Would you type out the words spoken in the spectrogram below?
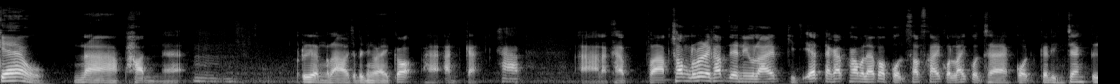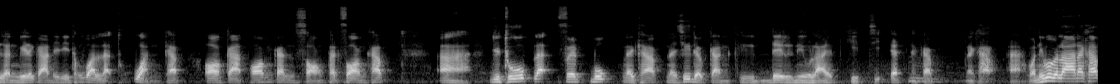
แก้วนาพันธ์นะฮะอืมเรื่องราวจะเป็นอย่างไรก็หาอ่านกันครับอ่าละครับ ฝากช่องเราด้วยนะครับ Daily News Live ขีด GS นะครับเข้ามาแล้วก็กด subscribe กดไลค์กดแชร์กดกระดิ่งแจ้งเตือนมีรายการดีๆทั้งวันและทุกวันครับ ออกอากาศพร้อมกัน 2 แพลตฟอร์มครับ อ่า YouTube และ Facebook นะครับในชื่อเดียวกันคือ Daily New Life ขีดจีเอสนะครับนะครับอ่าวันนี้หมดเวลานะครับ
